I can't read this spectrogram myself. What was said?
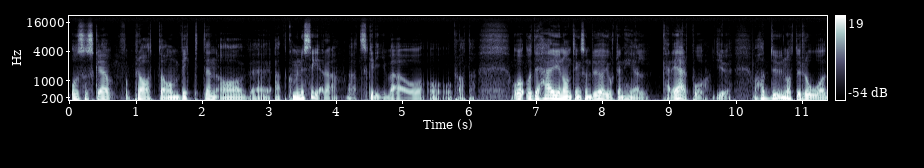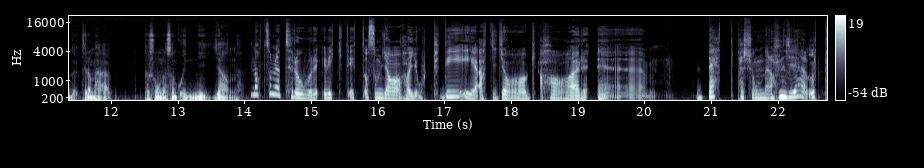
och så ska jag få prata om vikten av eh, att kommunicera, att skriva och, och, och prata. Och, och, det här är ju någonting som du har gjort en hel karriär på ju. Har du något råd till de här personer som går i nian? Något som jag tror är viktigt och som jag har gjort det är att jag har eh, bett personer om hjälp.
